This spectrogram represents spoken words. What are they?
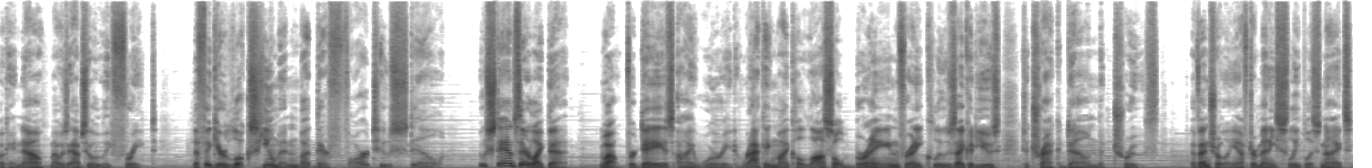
Okay, now I was absolutely freaked. The figure looks human, but they're far too still. Who stands there like that? Well, for days I worried, racking my colossal brain for any clues I could use to track down the truth. Eventually, after many sleepless nights,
